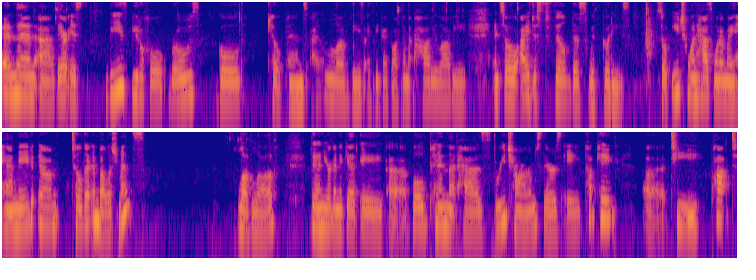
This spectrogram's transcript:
And then uh, there is these beautiful rose gold kilt pins. I love these. I think I bought them at Hobby Lobby. And so I just filled this with goodies. So each one has one of my handmade um, Tilda embellishments. Love, love. Then you're going to get a uh, bulb pin that has three charms. There's a cupcake, a tea pot,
